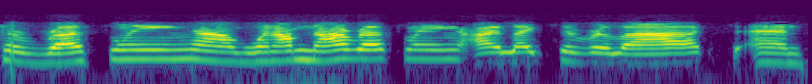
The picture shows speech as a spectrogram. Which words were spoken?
to wrestling. Uh, when I'm not wrestling, I like to relax, and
